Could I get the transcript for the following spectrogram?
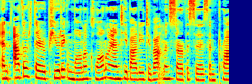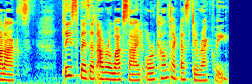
and other therapeutic monoclonal antibody development services and products, please visit our website or contact us directly.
